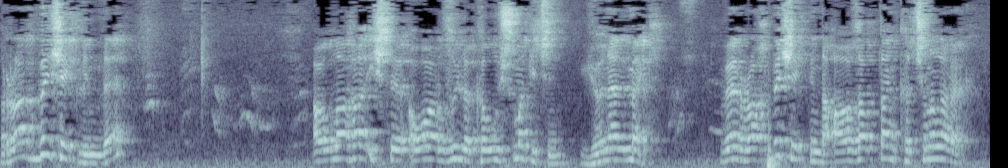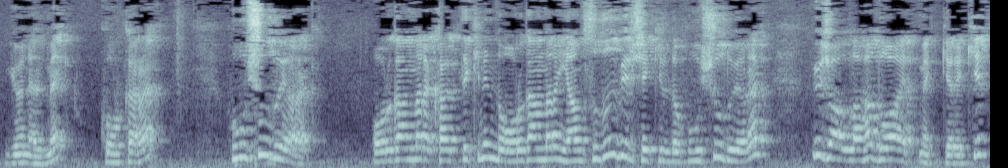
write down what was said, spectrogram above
Ragbe şeklinde Allah'a işte o arzuyla kavuşmak için yönelmek ve rahbe şeklinde azaptan kaçınılarak yönelmek, korkarak, huşu duyarak, organlara, kalptekinin de organlara yansıdığı bir şekilde huşu duyarak Yüce Allah'a dua etmek gerekir.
